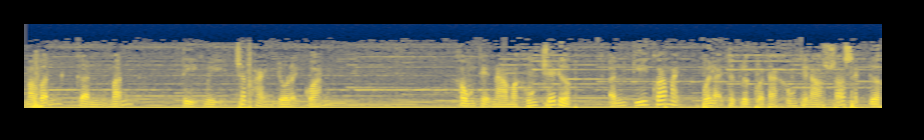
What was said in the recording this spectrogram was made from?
mà vẫn cần mẫn tỉ mỉ chấp hành điều lệnh quán. Không thể nào mà khống chế được, ấn ký quá mạnh với lại thực lực của ta không thể nào xóa sạch được.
